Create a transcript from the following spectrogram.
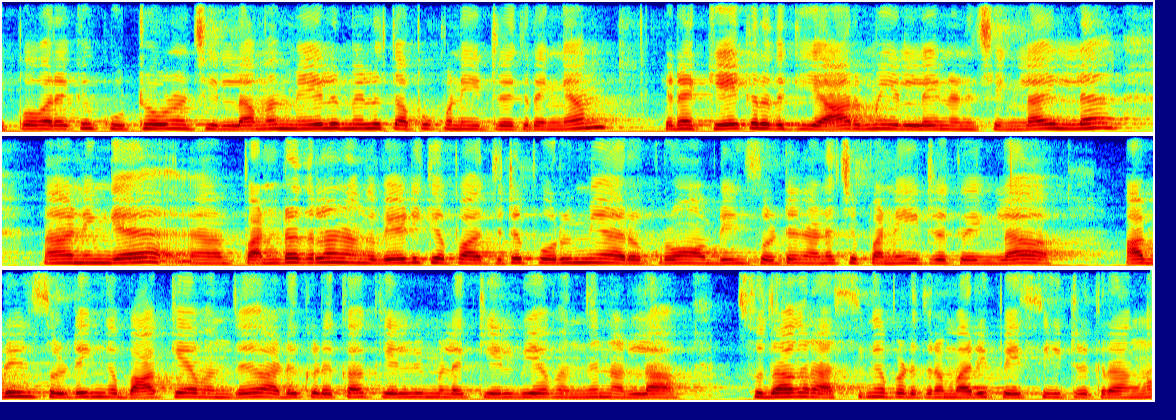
இப்போ வரைக்கும் குற்ற உணர்ச்சி இல்லாமல் மேலும் மேலும் தப்பு பண்ணிகிட்டு இருக்கிறீங்க. ஏன்னா கேட்குறதுக்கு யாருமே இல்லைன்னு நினச்சிங்களா? இல்லை நீங்கள் பண்ணுறதெல்லாம் நாங்கள் வேடிக்கை பார்த்துட்டு பொறுமையாக இருக்கிறோம் அப்படின்னு சொல்லிட்டு நினச்சி பண்ணிகிட்டு இருக்கிறீங்களா? அப்படின்னு சொல்லிட்டு இங்கே பாக்கியா வந்து அடுக்கடுக்காக கேள்வி மேலே கேள்வியாக வந்து நல்லா சுதாகர் அசிங்கப்படுத்துகிற மாதிரி பேசிகிட்டு இருக்கிறாங்க.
